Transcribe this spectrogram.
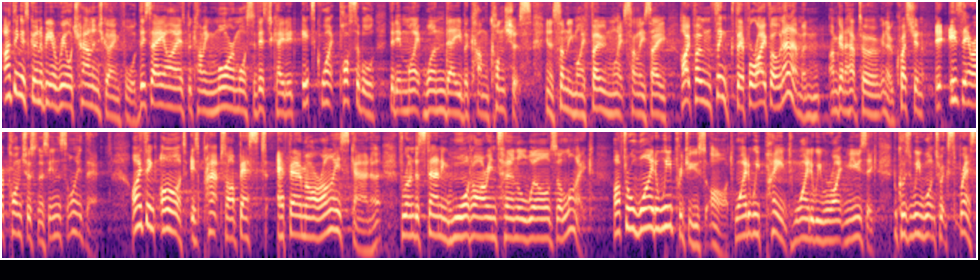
I think it's going to be a real challenge going forward. This AI is becoming more and more sophisticated. It's quite possible that it might one day become conscious. You know, suddenly my phone might suddenly say, iPhone think, therefore iPhone am, and I'm going to have to you know, question, is there a consciousness inside there? I think art is perhaps our best fMRI scanner for understanding what our internal worlds are like. After all, why do we produce art? Why do we paint? Why do we write music? Because we want to express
